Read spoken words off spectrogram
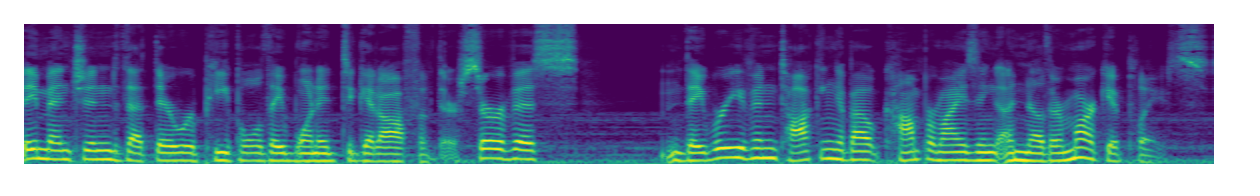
They mentioned that there were people they wanted to get off of their service, they were even talking about compromising another marketplace.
